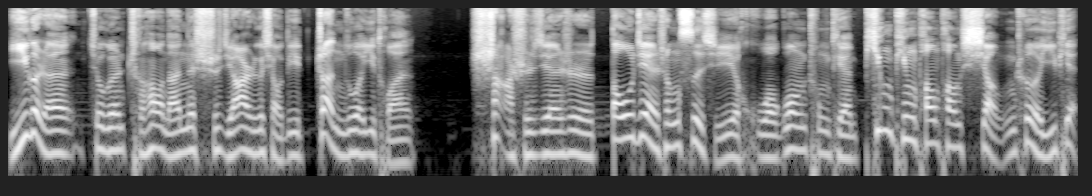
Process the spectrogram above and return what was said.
一个人就跟陈浩南那十几二十个小弟战作一团，霎时间是刀剑声四起，火光冲天，乒乒乓乓响彻一片。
